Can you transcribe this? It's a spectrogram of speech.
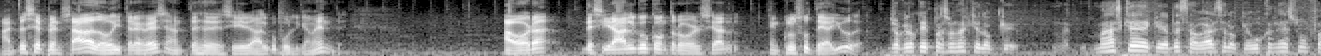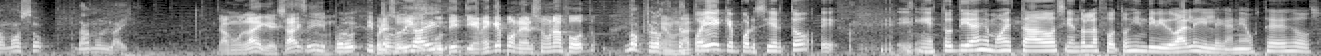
Antes se pensaba dos y tres veces antes de decir algo públicamente. Ahora, decir algo controversial incluso te ayuda. Yo creo que hay personas que lo que, más que querer desahogarse, lo que buscan es un famoso, dame un like. Dame un like, exacto. Sí, por- y por eso digo, like- Guti tiene que ponerse una foto. No, pero en una Oye, que por cierto, eh, en estos días hemos estado haciendo las fotos individuales y le gané a ustedes dos.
